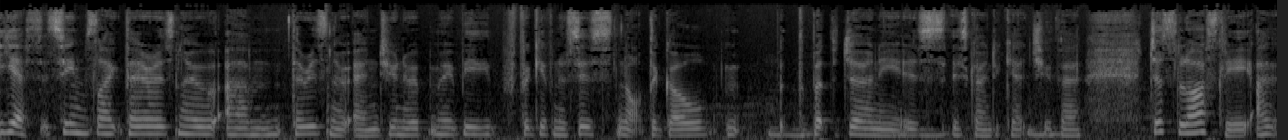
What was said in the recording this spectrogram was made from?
Yes, it seems like there is no um, there is no end. You know, maybe forgiveness is not the goal, but, the, mm-hmm. but the journey is, mm-hmm. is going to get you mm-hmm. there. Just lastly, I,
